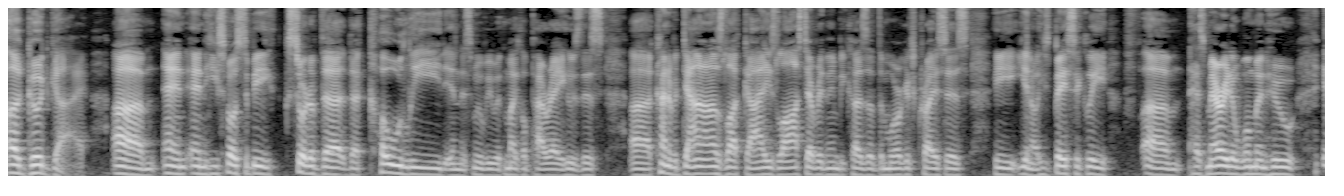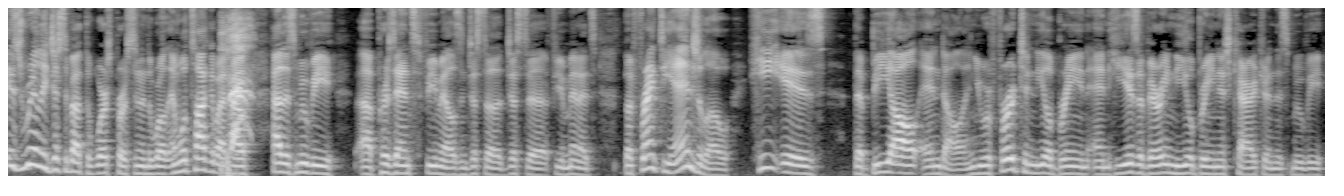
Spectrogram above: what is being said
a good guy. Um, and and he's supposed to be sort of the the co-lead in this movie with Michael Paré, who's this uh, kind of a down on his luck guy. He's lost everything because of the mortgage crisis. He you know he's basically um, has married a woman who is really just about the worst person in the world. And we'll talk about how how this movie uh, presents females in just a just a few minutes. But Frank D'Angelo, he is the be all end all. And you referred to Neil Breen, and he is a very Neil Breenish character in this movie.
